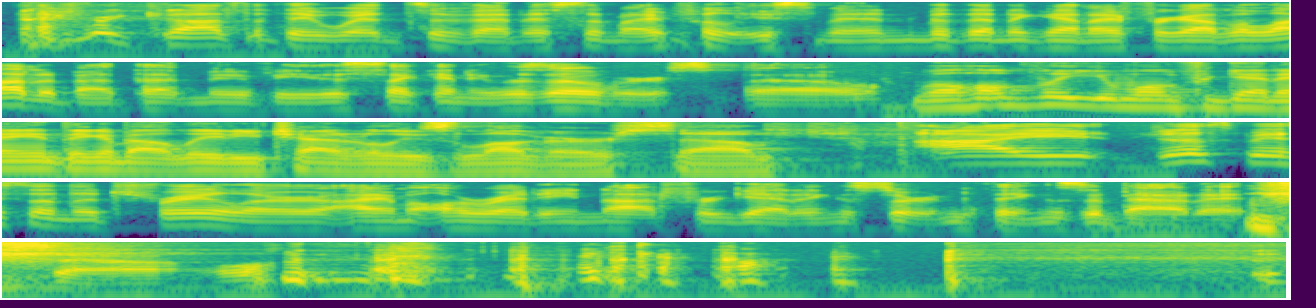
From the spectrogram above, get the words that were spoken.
I forgot that they went to Venice and My Policeman, but then again, I forgot a lot about that movie the second it was over. So well, hopefully you won't forget anything about Lady Chatterley's lover. So, I just based on the trailer, I'm already not forgetting certain things about it. So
